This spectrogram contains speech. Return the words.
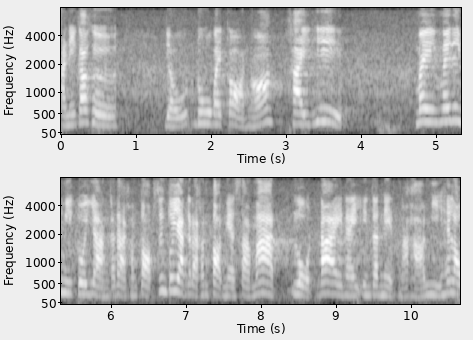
อันนี้ก็คือ เดี๋ยวดูไปก่อนเนาะใครที่ ไม่ไม่ได้มีตัวอย่างกระดาษคำตอบ ซึ่งตัวอย่างกระดาษคำตอบเนี่ยสามารถโหลดได้ในอินเทอร์เน็ตนะคะ มีให้เรา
